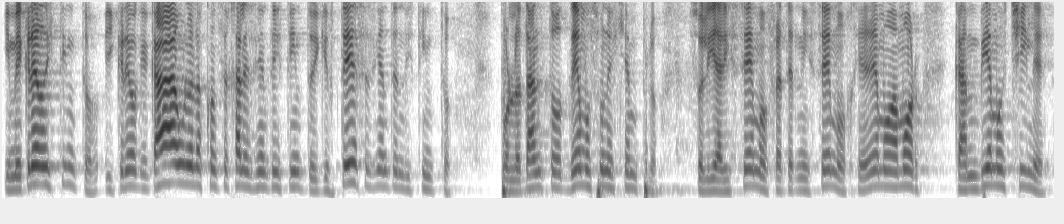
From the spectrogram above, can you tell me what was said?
Y me creo distinto, y creo que cada uno de los concejales se siente distinto, y que ustedes se sienten distintos. Por lo tanto, demos un ejemplo, solidaricemos, fraternicemos, generemos amor, cambiemos Chile,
